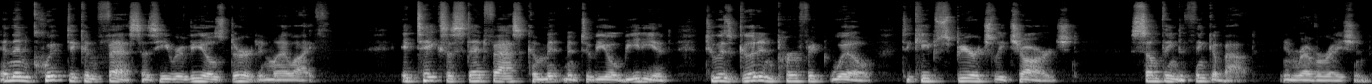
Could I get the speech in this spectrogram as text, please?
and then quick to confess as He reveals dirt in my life. It takes a steadfast commitment to be obedient to His good and perfect will to keep spiritually charged. Something to think about in Revelation.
